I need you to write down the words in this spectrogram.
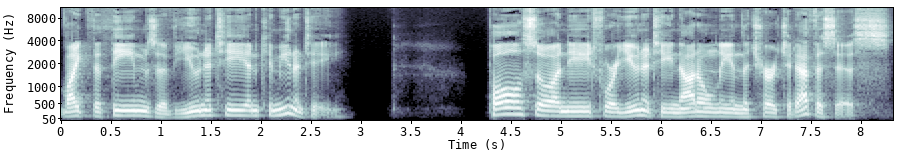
like the themes of unity and community. Paul saw a need for unity not only in the church at Ephesus,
